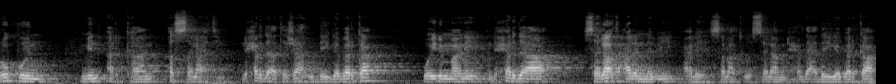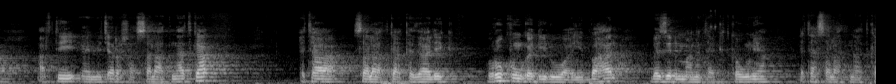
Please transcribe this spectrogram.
ሩኩን ምን ኣርካን ኣሰላት እዩ ድሕር ድኣ ተሻሁድ ደይገበርካ ወይ ድማ ድሕር ድኣ ሰላት ዓለ ነቢ ዓለ ሰላት ወሰላም ድሕር ድኣ ደይገበርካ ኣብቲ ናይ መጨረሻ ሰላት ናትካ እታ ሰላትካ ከዛሊክ ሩኩን ገዲልዋ ይበሃል በዚ ድማ እንታይ ክትከውን እያ እታ ሰላት ናትካ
